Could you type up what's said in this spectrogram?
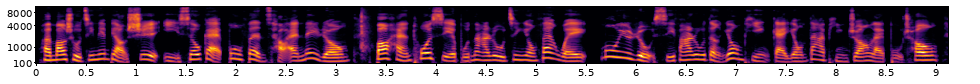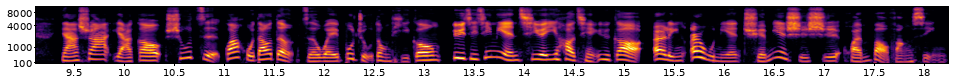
环保署今天表示，已修改部分草案内容，包含拖鞋不纳入禁用范围，沐浴乳、洗发乳等用品改用大瓶装来补充，牙刷、牙膏、梳子、刮胡刀等则为不主动提供。预计今年七月一号前预告，二零二五年全面实施环保房型。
